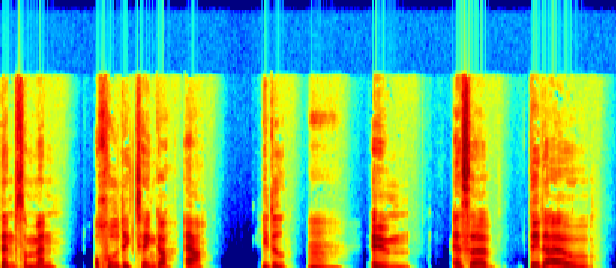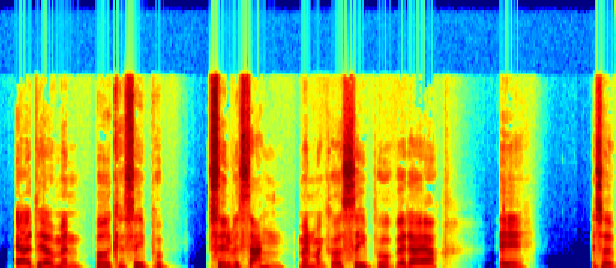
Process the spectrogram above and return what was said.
den, som man overhovedet ikke tænker er hittet. Mm. Øhm, altså, det der jo er, det er, at man både kan se på selve sangen, men man kan også se på, hvad der er af altså,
